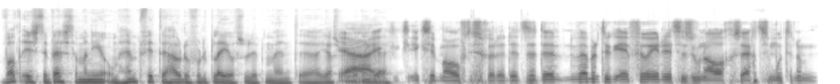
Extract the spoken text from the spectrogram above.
wat is de beste manier om hem fit te houden voor de playoffs op dit moment, Jasper? Ja, ik, ik, ik, zit mijn hoofd te schudden. Dit, we hebben natuurlijk veel eerder dit seizoen al gezegd, ze moeten hem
